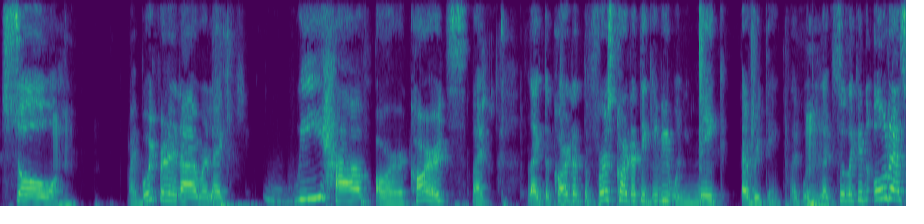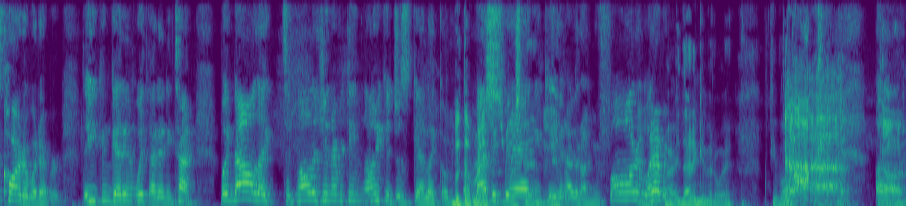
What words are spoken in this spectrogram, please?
So mm-hmm. my boyfriend and I were like, we have our cards like like the card that the first card that they give you when you make everything. Like when, mm-hmm. like so like an old ass card or whatever that you can get in with at any time. But now like technology and everything, now you can just get like a, With a the magic wrist- band. wristband, you can yeah. even have it on your phone or whatever. All right, that didn't give it away. Keep on. No,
